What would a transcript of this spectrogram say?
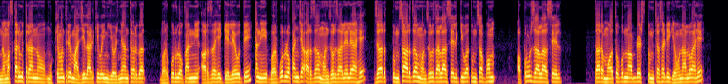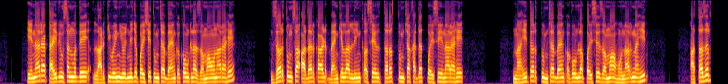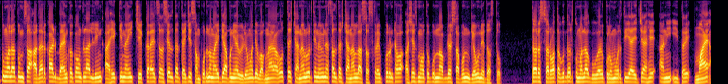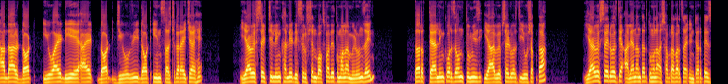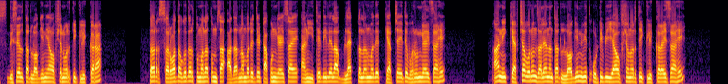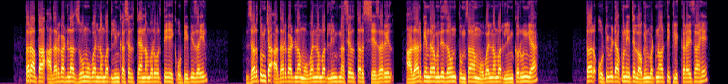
नमस्कार मित्रांनो मुख्यमंत्री माझी लाडकी बहीण योजनेअंतर्गत भरपूर लोकांनी अर्ज हे केले होते आणि भरपूर लोकांचे अर्ज मंजूर झालेले आहे. जर तुमचा अर्ज मंजूर झाला असेल किंवा तुमचा फॉर्म अप्रूव्ह झाला असेल तर महत्त्वपूर्ण अपडेट्स तुमच्यासाठी घेऊन आलो आहे. येणाऱ्या काही दिवसांमध्ये लाडकी बहीण योजनेचे पैसे तुमच्या बँक अकाउंटला जमा होणार आहे. जर तुमचा आधार कार्ड बँकेला लिंक असेल तरच तुमच्या खात्यात पैसे येणार आहे. नाहीतर तुमच्या बँक अकाउंटला पैसे जमा होणार नाहीत. आता जर तुम्हाला तुमचा आधार कार्ड बँक अकाउंटला लिंक आहे की नाही चेक करायचं असेल तर त्याची संपूर्ण माहिती आपण या व्हिडिओमध्ये बघणार आहोत. तर चॅनलवरती नवीन असाल तर चॅनलला सबस्क्राईब करून ठेवा. असेच महत्त्वपूर्ण अपडेट्स आपण घेऊन येत असतो. तर सर्वात अगोदर तुम्हाला गुगल क्रोमवरती यायचे आहे आणि इथे my Aadhaar dot U I D A I dot G O V dot in search करायचे आहे. या वेबसाईटची लिंक खाली डिस्क्रिप्शन बॉक्समध्ये तुम्हाला मिळून जाईल. तर त्या लिंकवर जाऊन तुम्ही या वेबसाईटवरती येऊ शकता. या वेबसाईटवरती आल्यानंतर तुम्हाला अशा प्रकारचा इंटरफेस दिसेल तर लॉग इन या ऑप्शनवरती क्लिक करा. तर सर्वात अगोदर तुम्हाला तुमचा आधार नंबर इथे टाकून घ्यायचा आहे आणि इथे दिलेला ब्लॅक कलरमध्ये कॅपच्या इथे भरून घ्यायचा आहे. आणि कॅपच्या भरून झाल्यानंतर log in with O T P या ऑप्शनवरती क्लिक करायचं आहे. तर आता आधार कार्डला जो मोबाईल नंबर लिंक असेल त्या नंबरवरती एक ओ टी पी जाईल. जर तुमच्या आधार कार्डला मोबाईल नंबर लिंक नसेल तर शेजारील आधार केंद्रामध्ये जाऊन तुमचा मोबाईल नंबर लिंक करून घ्या. तर ओ टी पी टाकून येथे लॉग इन बटनावरती क्लिक करायचं आहे.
